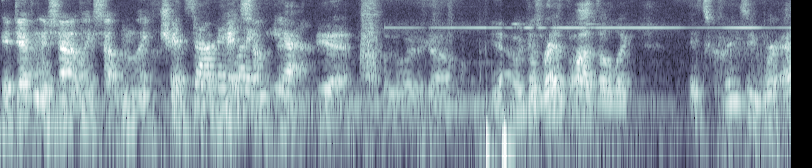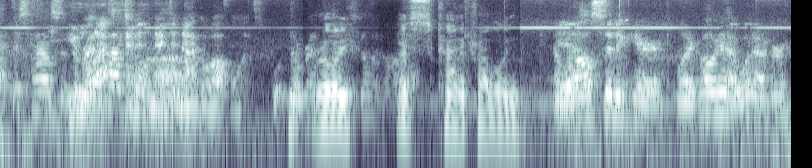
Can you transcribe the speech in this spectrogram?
It definitely sounded like something like It chipped or sounded hit like, something. yeah. Yeah, the way to go. Yeah, I would The just. REM pod though, like, it's crazy. We're at this house and You the red left pod's and that did not go off once. The red Really? going off. That's kind of troubling. And we're all sitting here like, oh yeah, whatever.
